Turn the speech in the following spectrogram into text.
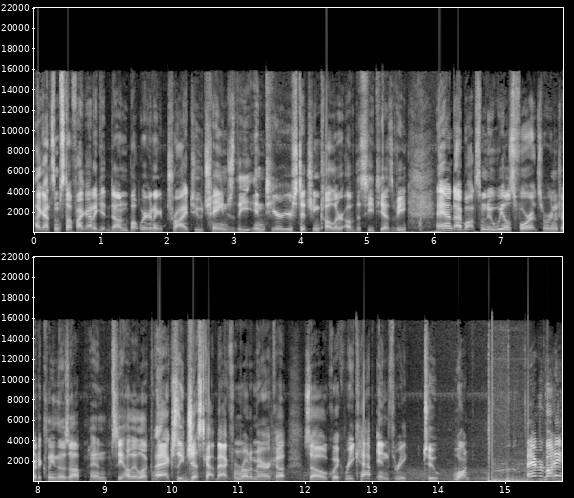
I got some stuff I gotta get done, but we're gonna try to change the interior stitching color of the CTS-V. And I bought some new wheels for it, so we're gonna try to clean those up and see how they look. I actually just got back from Road America, so quick recap in three, two, one. Hey everybody!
